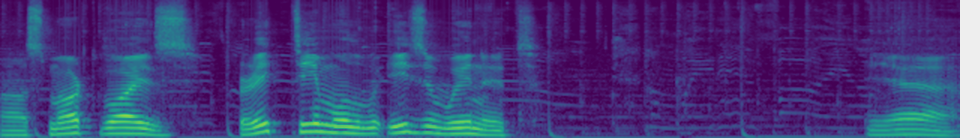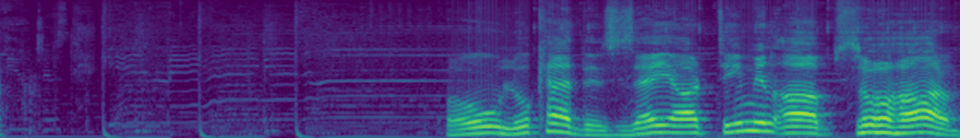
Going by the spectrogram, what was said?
Uh, smart boys. Red team will easy win it. Yeah. Oh, look at this. They are teaming up so hard.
